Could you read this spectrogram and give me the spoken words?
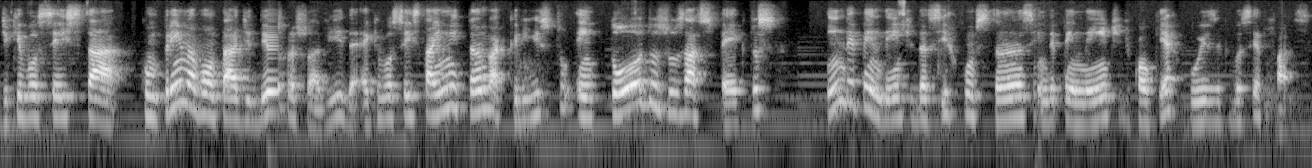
de que você está cumprindo a vontade de Deus para sua vida, é que você está imitando a Cristo em todos os aspectos independente da circunstância, independente de qualquer coisa que você faça.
